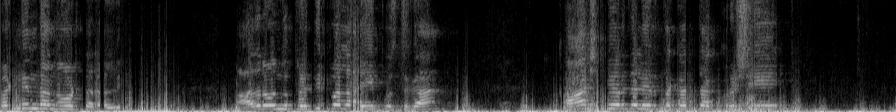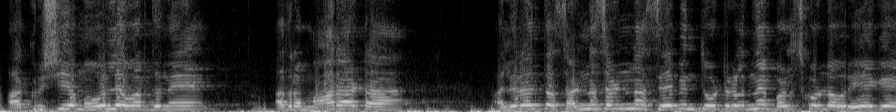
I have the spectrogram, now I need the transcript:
ಕಣ್ಣಿಂದ ನೋಡ್ತಾರೆ ಅಲ್ಲಿ. ಅದರ ಒಂದು ಪ್ರತಿಫಲ ಈ ಪುಸ್ತಕ. ಕಾಶ್ಮೀರದಲ್ಲಿ ಇರ್ತಕ್ಕಂಥ ಕೃಷಿ, ಆ ಕೃಷಿಯ ಮೌಲ್ಯವರ್ಧನೆ, ಅದರ ಮಾರಾಟ ಅಲ್ಲಿರೋಂಥ ಸಣ್ಣ ಸಣ್ಣ ಸೇಬಿನ ತೋಟಗಳನ್ನೇ ಬಳಸ್ಕೊಂಡು ಅವ್ರು ಹೇಗೆ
